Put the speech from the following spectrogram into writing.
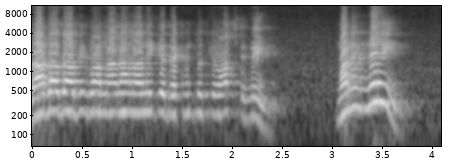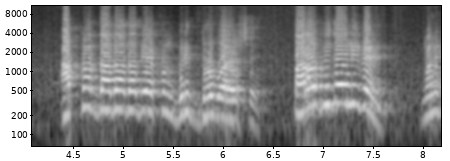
দাদা দাদি বা নানা নানিকে দেখেন তো কেউ আছে? নেই। মানে নেই। আপনার দাদা দাদি এখন বৃদ্ধ বয়সে। তারাও বিদায় নেবেন। মানে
